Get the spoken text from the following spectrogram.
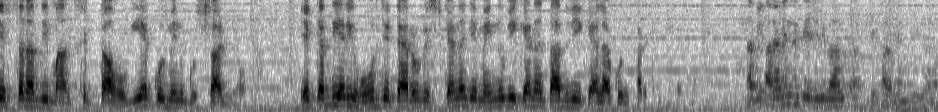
ਇਸ ਤਰ੍ਹਾਂ ਦੀ ਮਾਨਸਿਕਤਾ ਹੋ ਗਈ ਹੈ, ਕੋਈ ਮੈਨੂੰ ਗੁੱਸਾ ਨਹੀਂ ਆਉਂਦਾ। ਇੱਕ ਅੱਧੀ ਵਾਰੀ ਹੋਰ ਜੇ ਟੈਰੋਰਿਸਟ ਕਹਿਣਾ, ਜੇ ਮੈਨੂੰ ਵੀ ਕਹਿਣਾ, ਤਦ ਵੀ ਕਹਿ ਲਾ, ਕੋਈ ਫ਼ਰਕ ਨਹੀਂ ਪੈਂਦਾ। ਅਰਵਿੰਦ ਕੇਜਰੀਵਾਲ ਅਸਤੀਫਾ ਦੇਣ ਦੀ ਗੱਲ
